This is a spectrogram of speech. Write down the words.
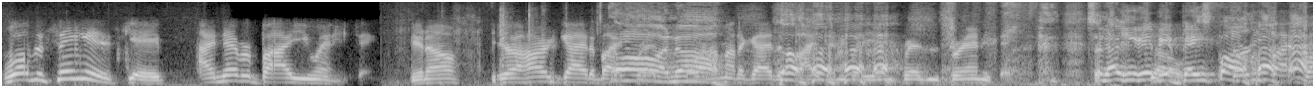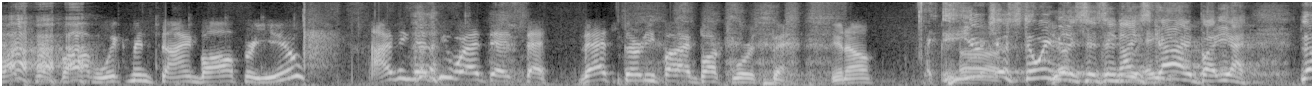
Well, the thing is, Gabe, I never buy you anything. You know, you're a hard guy to buy. Oh, presents no. for. I'm not a guy that buys anybody any presents for anything. So now you're gonna be a baseball. Thirty-five bucks for a Bob Wickman signed ball for you. I think that's that, that that's thirty-five bucks worth spending. You know. You're Uh, just doing this as a nice hate guy, but yeah. No,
